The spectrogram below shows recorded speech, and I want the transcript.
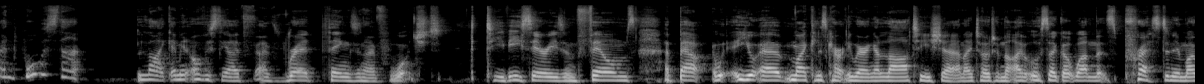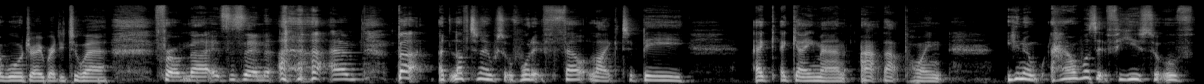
And what was that like? I mean, obviously, I've I've read things and I've watched TV series and films about. Uh, Michael is currently wearing a La t-shirt, and I told him that I've also got one that's pressed and in my wardrobe, ready to wear from uh, It's a Sin. um, but I'd love to know sort of what it felt like to be a, a gay man at that point you know, how was it for you sort of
